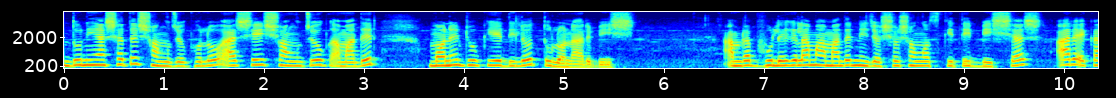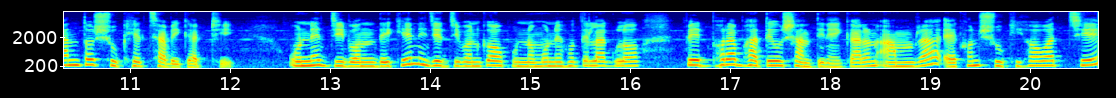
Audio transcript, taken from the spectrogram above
দুনিয়ার সাথে সংযোগ হলো, আর সেই সংযোগ আমাদের মনে ঢুকিয়ে দিল তুলনার বিষ। আমরা ভুলে গেলাম আমাদের নিজস্ব সংস্কৃতি, বিশ্বাস আর একান্ত সুখের ছাবিকাঠি অন্যের জীবন দেখে নিজের জীবনকে অপূর্ণ মনে হতে লাগল। পেট ভরা ভাতেও শান্তি নেই, কারণ আমরা এখন সুখী হওয়ার চেয়ে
